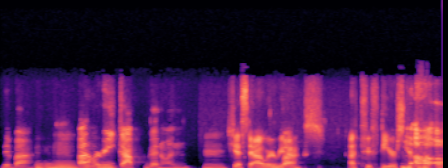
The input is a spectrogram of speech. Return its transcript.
'di ba? Mm-mm. Parang recap ganon. Mm. Siesta hour Diba? reacts at 50 years Yeah, old. oo.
